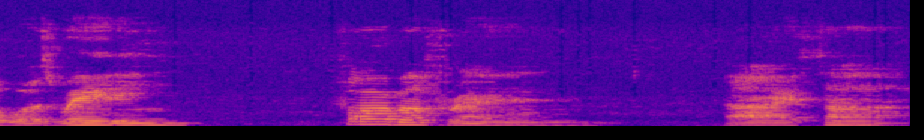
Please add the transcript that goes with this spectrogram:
was waiting for a friend. I thought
